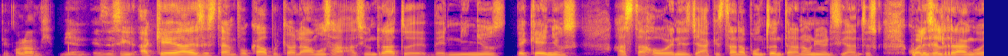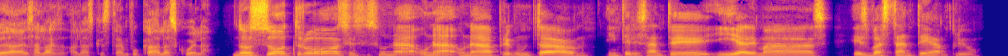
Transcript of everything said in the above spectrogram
de, Colombia. Bien, es decir, ¿a qué edades está enfocado? Porque hablábamos hace un rato de, de, niños pequeños hasta jóvenes ya que están a punto de entrar a la universidad. Entonces, ¿cuál es el rango de edades a las, a las que está enfocada la escuela? Nosotros, esa es una, una, una pregunta interesante y además es bastante amplio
